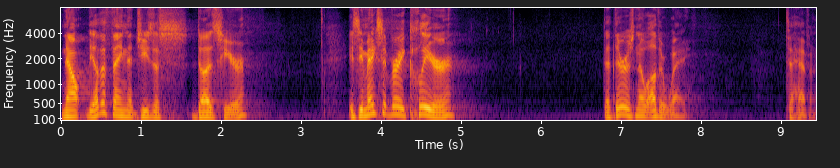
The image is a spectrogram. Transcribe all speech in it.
Now, the other thing that Jesus does here is he makes it very clear that there is no other way to heaven.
